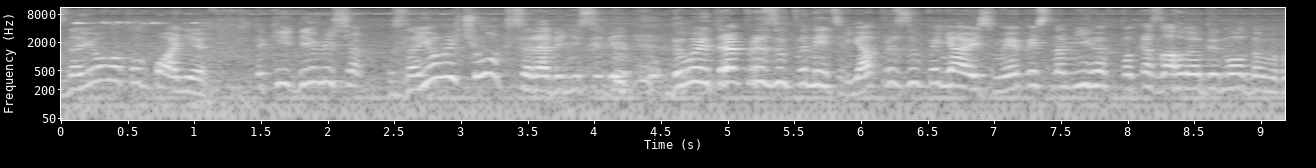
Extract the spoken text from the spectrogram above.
знайома компанія. Такий дивлюся, знайомий чувак всередині сидить. Думаю, треба призупинитися. Я призупиняюсь, ми якось на мігах показали один одному.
